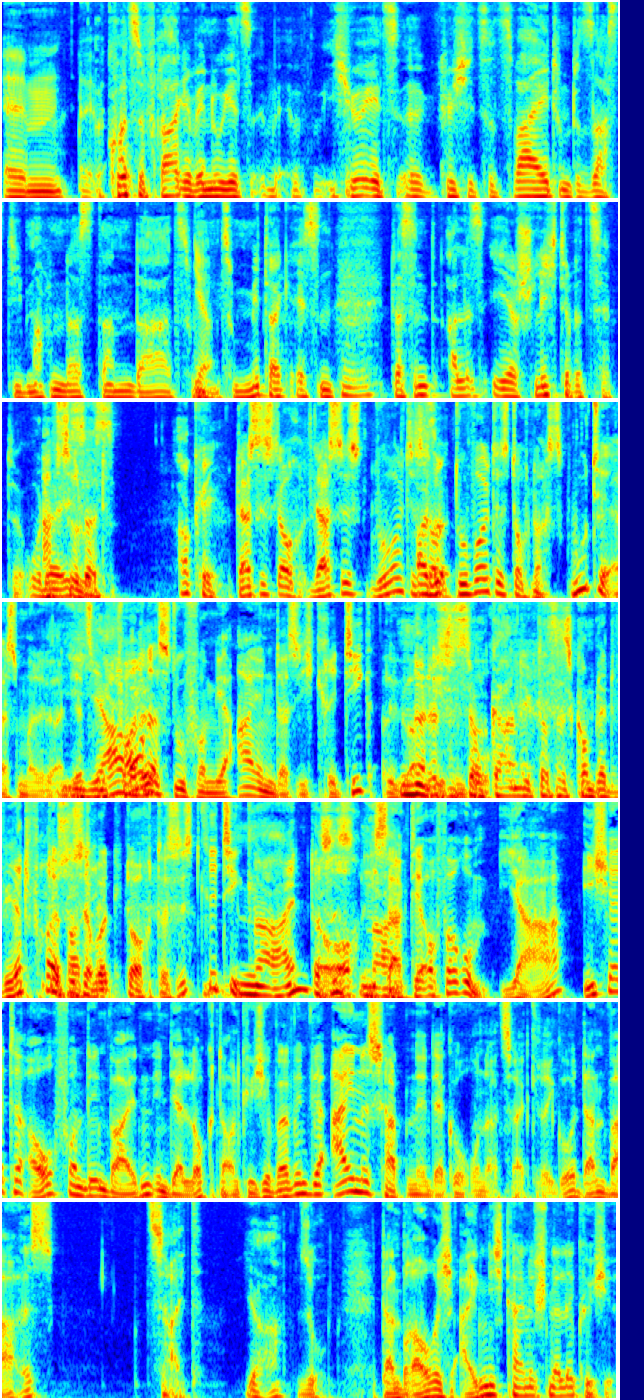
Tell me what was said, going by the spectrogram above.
Ähm, Kurze Frage, wenn du jetzt, ich höre jetzt äh, Küche zu zweit und du sagst, die machen das dann da zum, Ja. Mhm. zum Mittagessen. Das sind alles eher schlichte Rezepte. Oder Absolut. ist das. Okay. Das ist auch, das ist, du wolltest, Also- doch, du wolltest doch noch das Gute erstmal hören. Jetzt Ja, forderst du von mir ein, dass ich Kritik über Na, das ist doch gar nicht, das ist komplett wertfrei. Das ist aber Patrick. doch, das ist Kritik. Nein, das doch, ist- Ich nein. sag dir auch warum. Ja, ich hätte auch von den beiden in der Lockdown-Küche, weil wenn wir eines hatten in der Corona-Zeit, Gregor, dann war es Zeit. Ja. So, dann brauche ich eigentlich keine schnelle Küche.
